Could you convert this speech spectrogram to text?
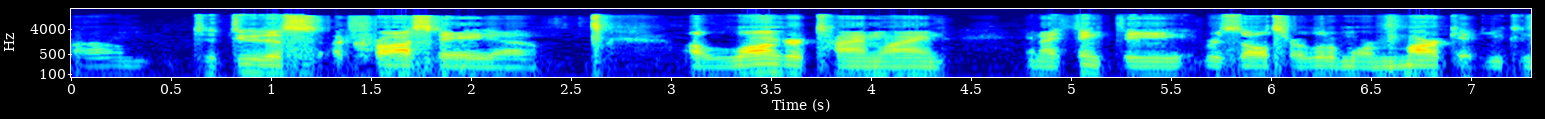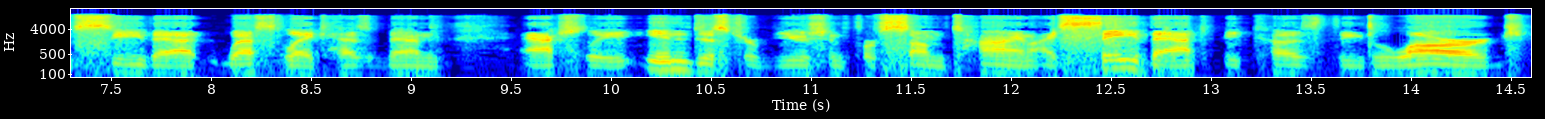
um, to do this across a uh, a longer timeline, and I think the results are a little more market. You can see that Westlake has been actually in distribution for some time. I say that because the large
